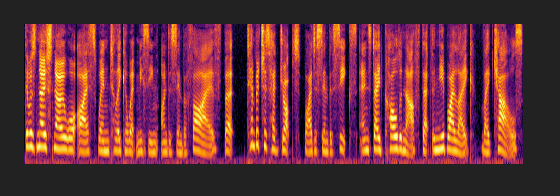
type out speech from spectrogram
There was no snow or ice when Teleka went missing on December 5, but temperatures had dropped by December 6 and stayed cold enough that the nearby lake, Lake Charles,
